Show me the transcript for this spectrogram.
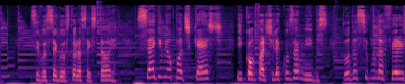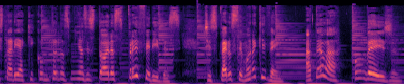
Se você gostou dessa história, segue meu podcast e compartilha com os amigos. Toda segunda-feira eu estarei aqui contando as minhas histórias preferidas. Te espero semana que vem. Até lá. Um beijo.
